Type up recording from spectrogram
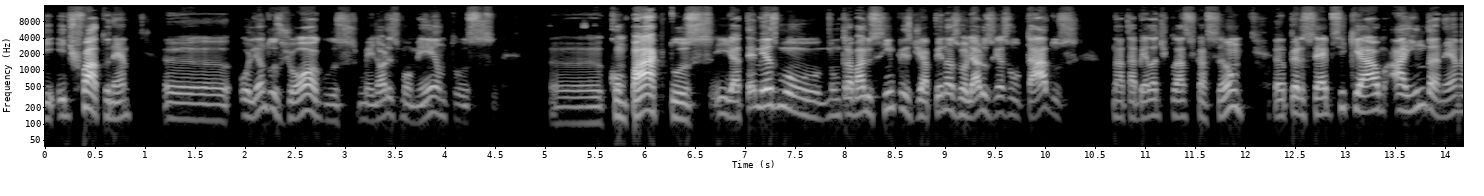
E, e de fato, né? Uh, olhando os jogos, melhores momentos, uh, compactos e até mesmo num trabalho simples de apenas olhar os resultados, na tabela de classificação, uh, percebe-se que há ainda né,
